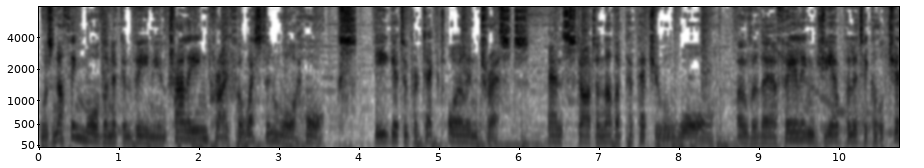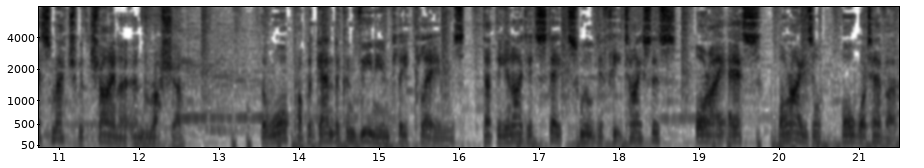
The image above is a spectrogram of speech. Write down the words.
was nothing more than a convenient rallying cry for Western war hawks, eager to protect oil interests, and start another perpetual war, over their failing geopolitical chess match with China and Russia. The war propaganda conveniently claims that the United States will defeat ISIS, or IS, or ISIL, or whatever,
